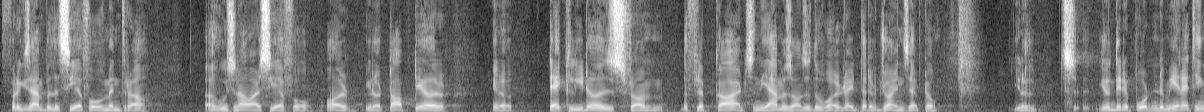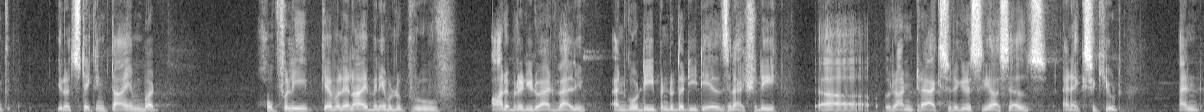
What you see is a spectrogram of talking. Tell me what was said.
For example, the CFO of Myntra, uh, who's now our CFO, or you know top tier, you know tech leaders from the Flipkarts and the Amazons of the world, right, that have joined Zepto. You know, you know they report to me, and I think you know it's taken time, but hopefully Kaivalya and I have been able to prove our ability to add value and go deep into the details and actually uh, run tracks rigorously ourselves and execute. And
